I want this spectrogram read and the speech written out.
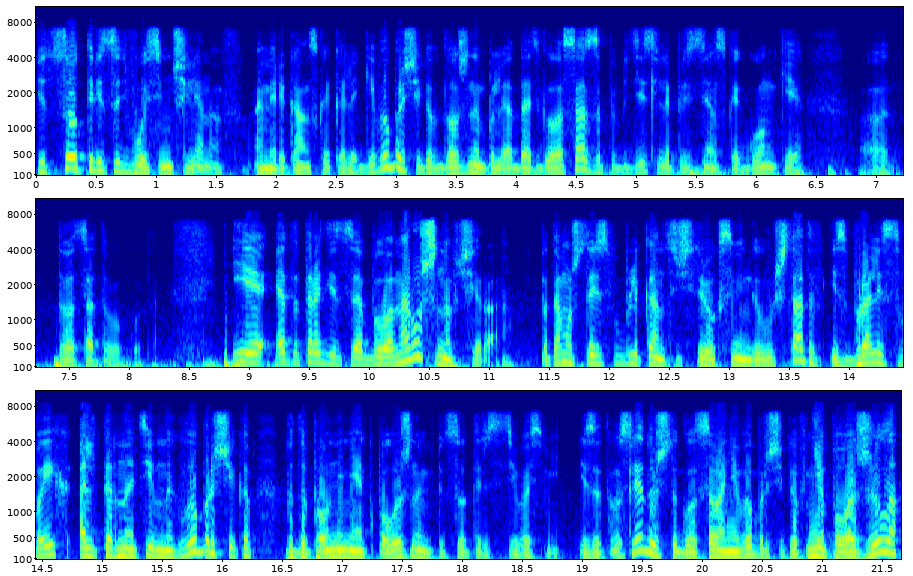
538 членов американской коллегии выборщиков должны были отдать голоса за победителя президентской гонки 2020 э, года. И эта традиция была нарушена вчера, потому что республиканцы четырех свинговых штатов избрали своих альтернативных выборщиков в дополнение к положенным 538. Из этого следует, что голосование выборщиков не положило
